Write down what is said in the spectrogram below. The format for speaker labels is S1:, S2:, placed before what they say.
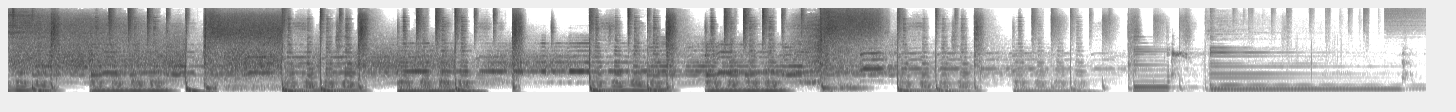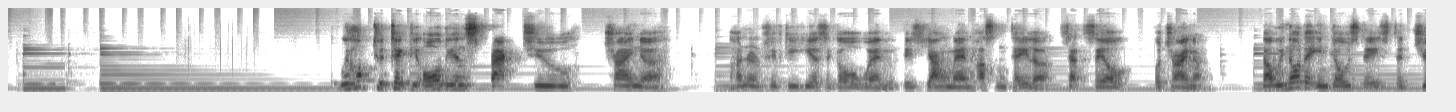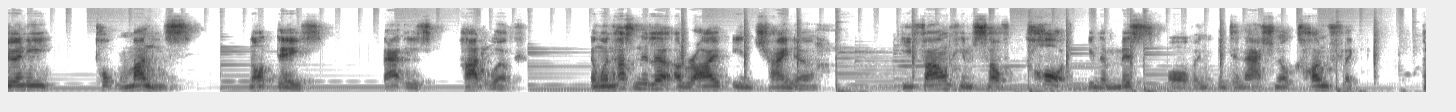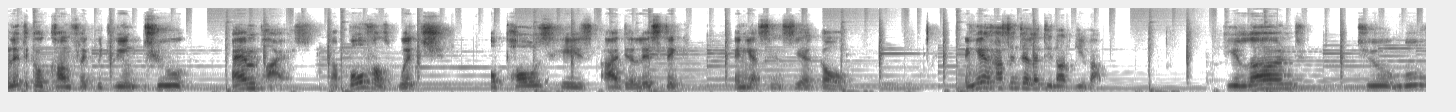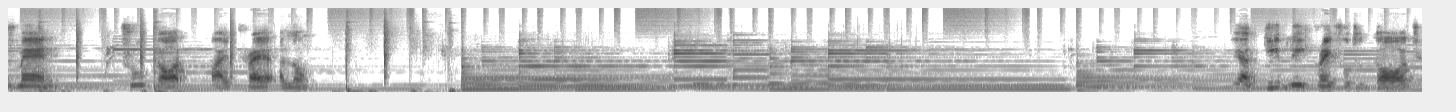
S1: We hope to take the audience back to China 150 years ago when this young man, Hudson Taylor, set sail for China. Now, we know that in those days, the journey took months, not days. That is hard work. And when Taylor arrived in China, he found himself caught in the midst of an international conflict, political conflict between two empires, now both of which oppose his idealistic and yet sincere goal. And yet Taylor did not give up. He learned to move men through God by prayer alone. We are deeply grateful to God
